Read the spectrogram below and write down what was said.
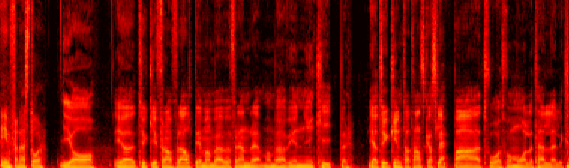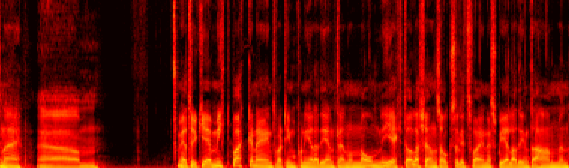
Inför nästa år. Ja, jag tycker framförallt det man behöver förändra. Man behöver ju en ny keeper. Jag tycker inte att han ska släppa 2-2 målet heller. Liksom. Nej. Ehm, Men jag tycker mittbackarna har inte varit imponerad egentligen om någon. Ekdala känns också lite svajig. Nu spelade inte han, men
